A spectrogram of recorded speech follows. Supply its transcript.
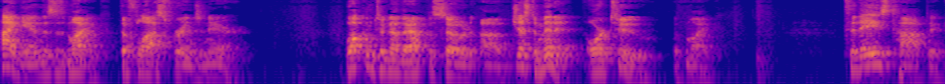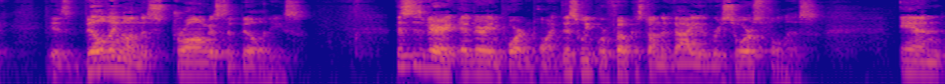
Hi again, this is Mike, the Philosopher Engineer. Welcome to another episode of Just a Minute or Two with Mike. Today's topic is building on the strongest abilities. This is very a very important point. This week we're focused on the value of resourcefulness. And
